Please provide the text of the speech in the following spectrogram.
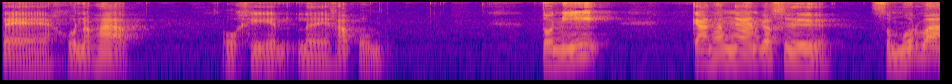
แต่คุณภาพโอเคเลยครับผม ตัวนี้การทำงานก็คือสมมุติว่า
